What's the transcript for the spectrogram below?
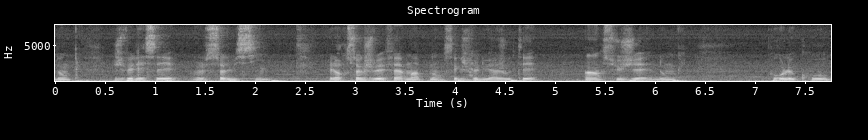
Donc je vais laisser celui-ci. Alors ce que je vais faire maintenant, c'est que je vais lui ajouter un sujet. Donc pour le coup,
